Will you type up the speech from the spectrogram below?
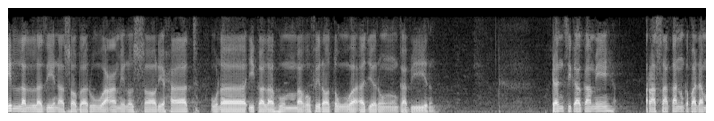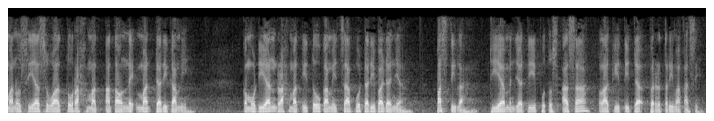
illalladzina sabaru wa amilus salihat ulaika lahum maghfiratun wa ajrun kabir. Dan jika kami rasakan kepada manusia suatu rahmat atau nikmat dari kami kemudian rahmat itu kami cabut daripadanya pastilah dia menjadi putus asa lagi tidak berterima kasih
